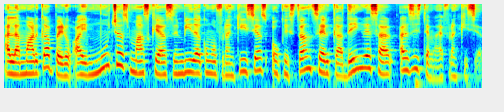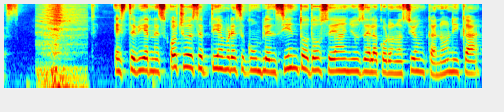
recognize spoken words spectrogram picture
a la marca, pero hay muchas más que hacen vida como franquicias o que están cerca de ingresar al sistema de franquicias. Este viernes 8 de septiembre se cumplen 112 años de la coronación canónica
